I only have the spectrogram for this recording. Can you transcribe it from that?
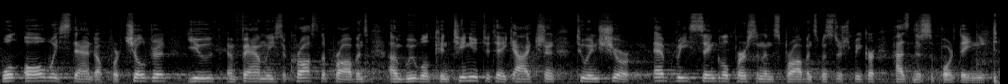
will always stand up for children, youth and families across the province, and we will continue to take action to ensure every single person in this province, Mr. Speaker, has the support they need.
